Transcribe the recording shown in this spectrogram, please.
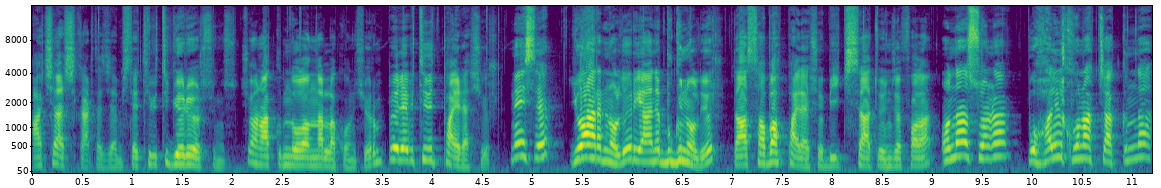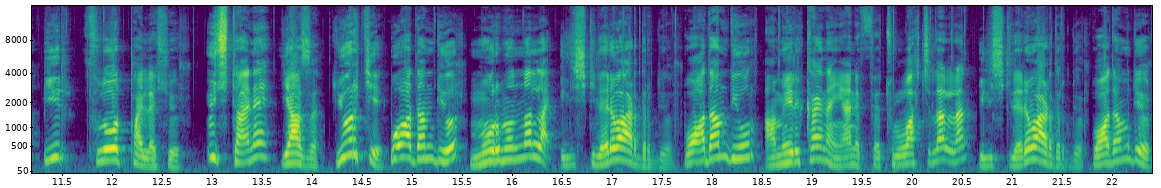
açığa çıkartacağım. İşte tweet'i görüyorsunuz. Şu an aklımda olanlarla konuşuyorum. Böyle bir tweet paylaşıyor. Neyse yarın oluyor yani bugün oluyor. Daha sabah paylaşıyor bir iki saat önce falan. Ondan sonra bu Halil Konakçı hakkında bir float paylaşıyor. 3 tane yazı. Diyor ki bu adam diyor Mormonlarla ilişkileri vardır diyor. Bu adam diyor Amerika'yla yani Fethullahçılarla ilişkileri vardır diyor. Bu adamı diyor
